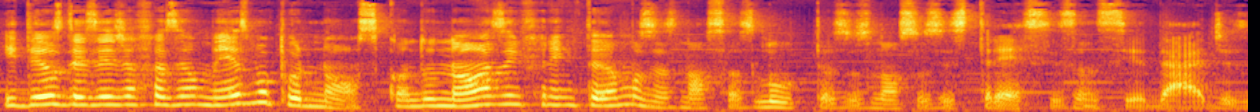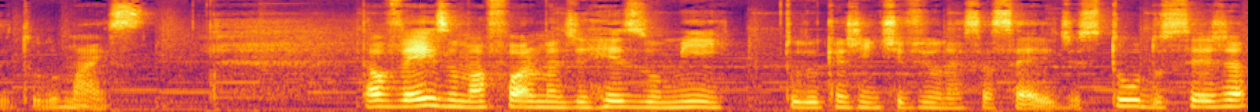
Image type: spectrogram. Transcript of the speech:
E Deus deseja fazer o mesmo por nós quando nós enfrentamos as nossas lutas, os nossos estresses, ansiedades e tudo mais. Talvez uma forma de resumir tudo que a gente viu nessa série de estudos seja,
